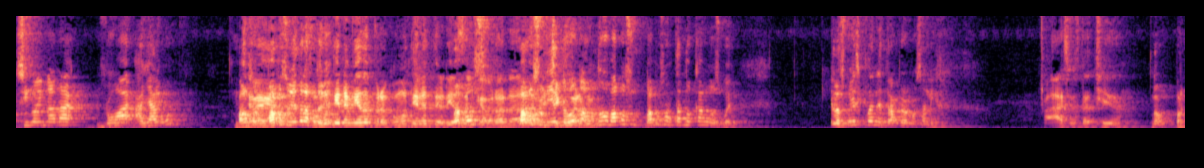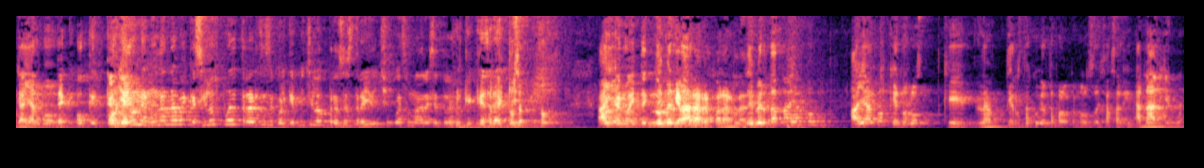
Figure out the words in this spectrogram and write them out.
si no hay nada, no hay, hay algo, vamos, Chale, vamos uniendo las ¿Cómo teorías. tiene miedo, pero cómo tiene teorías Vamos, el cabrón? Ah, vamos uniendo, no, cuervo. va- no, vamos, vamos atando cabos, güey. Los güeyes pueden entrar pero no salir, Ah, eso está chido. ¿no? Porque hay algo... De o que Porque- cayeron en una nave que sí los puede traer desde cualquier pinche lado, pero se estrelló y chingó a su madre y se tuvieron que quedar aquí. No se, no, Porque no hay tecnología para repararlas, De verdad hay algo, hay algo que no los, que la tierra está cubierta para algo que no los deja salir a nadie, güey.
